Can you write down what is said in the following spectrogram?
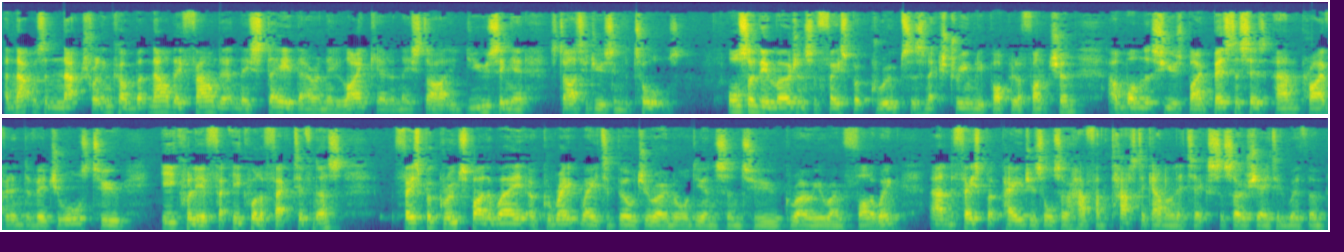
and that was a natural income. But now they found it and they stayed there and they like it and they started using it, started using the tools. Also, the emergence of Facebook groups is an extremely popular function and one that's used by businesses and private individuals to equally equal effectiveness. Facebook groups, by the way, a great way to build your own audience and to grow your own following. And the Facebook pages also have fantastic analytics associated with them,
